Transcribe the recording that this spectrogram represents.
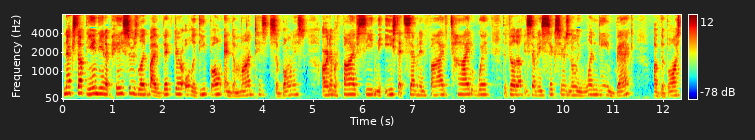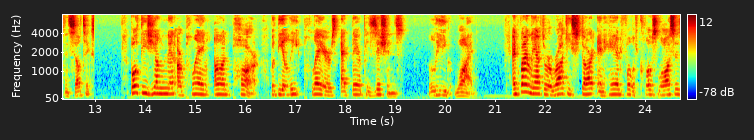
Next up, the Indiana Pacers, led by Victor Oladipo and Domantas Sabonis, are a number 5 seed in the East at 7 and 5, tied with the Philadelphia 76ers and only one game back of the Boston Celtics. Both these young men are playing on par with the elite players at their positions league-wide. And finally, after a rocky start and handful of close losses,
